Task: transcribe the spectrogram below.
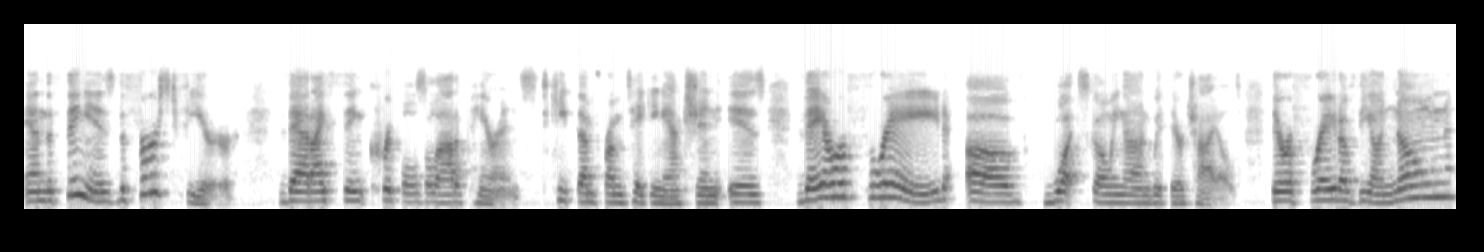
And the thing is, the first fear that I think cripples a lot of parents to keep them from taking action is they are afraid of what's going on with their child. They're afraid of the unknown.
